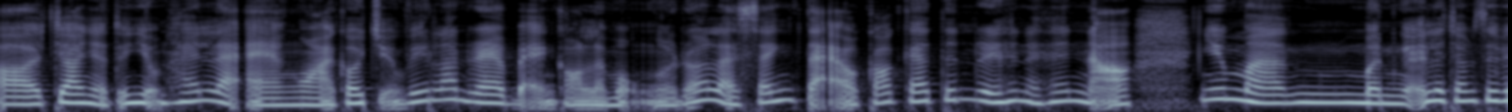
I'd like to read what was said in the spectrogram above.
uh, cho nhà tuyển dụng thấy là à ngoài câu chuyện viết lách ra bạn còn là một người rất là sáng tạo có cá tính riêng thế này thế nọ. Nhưng mà mình nghĩ là trong cv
